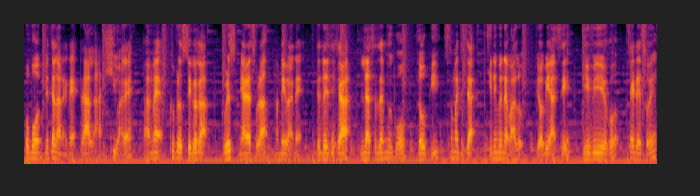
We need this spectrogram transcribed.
ပုံပုံမြင့်တက်လာနိုင်တဲ့အလားအလာရှိပါတယ်။ဒါပေမဲ့ crypto stake က risk များရဲဆိုတာမမေ့ပါနဲ့။တင်းတင်းကြပ်ကြပ်လက်ဆက်ဆက်မှုကိုလုပ်ပြီးစမတ်ကြပ်ကြပ်ရင်းနှီးမြှုပ်နှံပါလို့ပြောပြရစီ။ဒီဗီဒီယိုကိုကြိုက်တယ်ဆိုရင်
